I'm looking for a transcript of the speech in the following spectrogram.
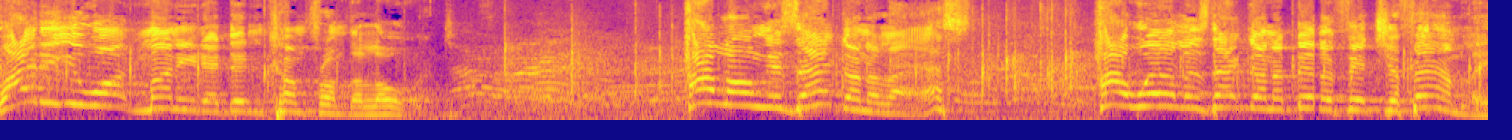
why do you want money that didn't come from the Lord? How long is that going to last? How well is that going to benefit your family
